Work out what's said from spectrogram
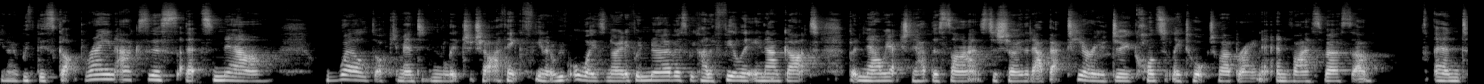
you know, with this gut brain axis that's now well documented in the literature. I think, you know, we've always known if we're nervous, we kind of feel it in our gut, but now we actually have the science to show that our bacteria do constantly talk to our brain and vice versa. And,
